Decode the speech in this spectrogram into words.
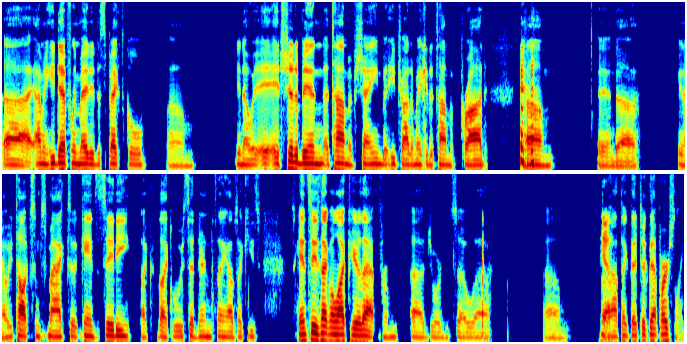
uh, I mean, he definitely made it a spectacle. Um, you know, it, it should have been a time of shame, but he tried to make it a time of pride. Um, and uh, you know, he talked some smack to Kansas City, like like what we said during the thing. I was like, he's Kansas City's not going to like to hear that from uh, Jordan. So, uh, um, Yeah. I think they took that personally.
